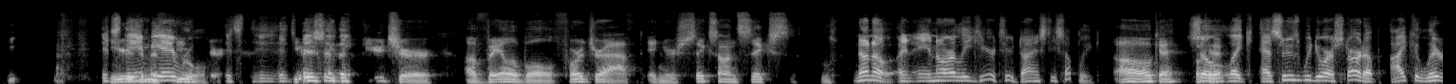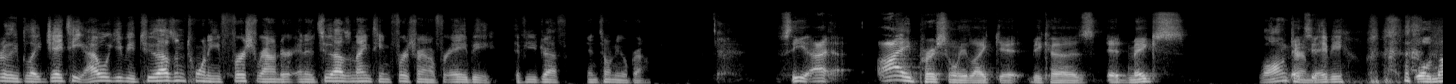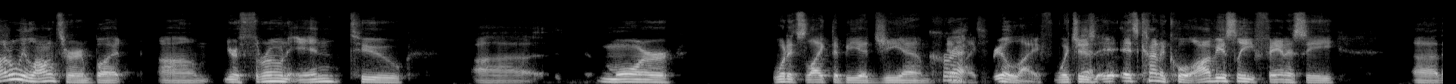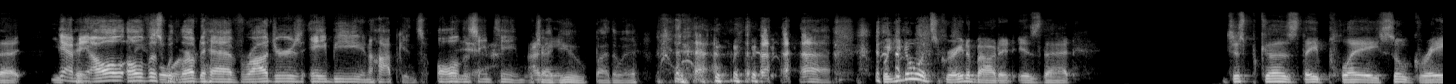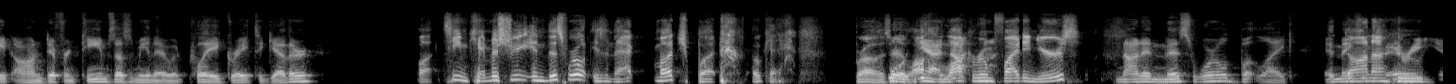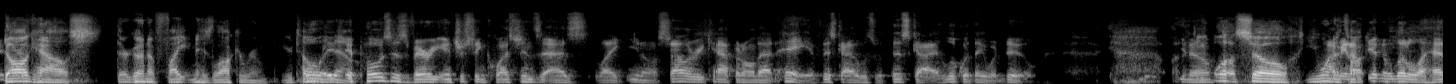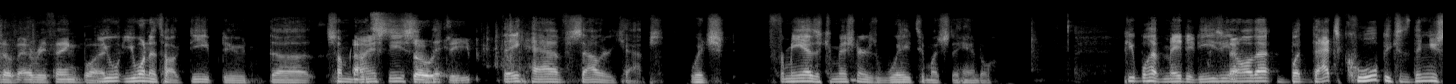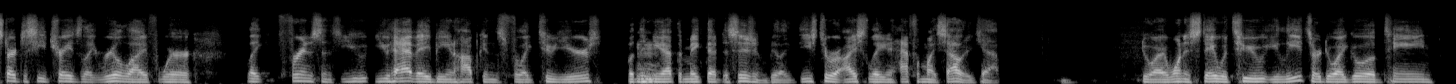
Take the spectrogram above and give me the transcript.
It's the in the NBA rule. It's it's years basically in the the, future available for draft in your six on six. No no and in our league here too, Dynasty Sup League. Oh, okay. So okay. like as soon as we do our startup, I could literally be like, JT, I will give you 2020 first rounder and a 2019 first round for AB if you draft Antonio Brown. see, I I personally like it because it makes Long term, baby. well not only long term, but um, you're thrown into uh, more what it's like to be a GM in Correct. like real life, which is it, it's kind of cool. Obviously, fantasy uh, that you yeah, I mean, all, all of us would love to have Rodgers, AB, and Hopkins all on the Yeah, same team, which I, mean- do, by the way. but you know what's great about it is that just because they play so great on different teams doesn't mean they would play great together. well, team chemistry in this world isn't that much, but okay. Bro, is there a lock, yeah, locker room fight in yours? Not in this world, but like it The Donahue doghouse. They're gonna fight in his locker room. You're telling Well, me it, now. it poses very interesting questions as like you know salary cap and all that. Hey, if this guy was with this guy, look what they would do. you know? Well, so you want I to mean, I'm getting a little ahead of everything, but You you want to talk deep, dude? The some I'm dynasties so they, deep. they have salary caps, which for me as a commissioner is way too much to handle. People have made it easy and all that, but that's cool because then you start to see trades like real life where, like for instance, you you have AB and Hopkins for like two years, but then Mhm. you have to make that decision. Be like, these two are isolating half of my salary cap. Do I want to stay with two elites or do I go obtain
